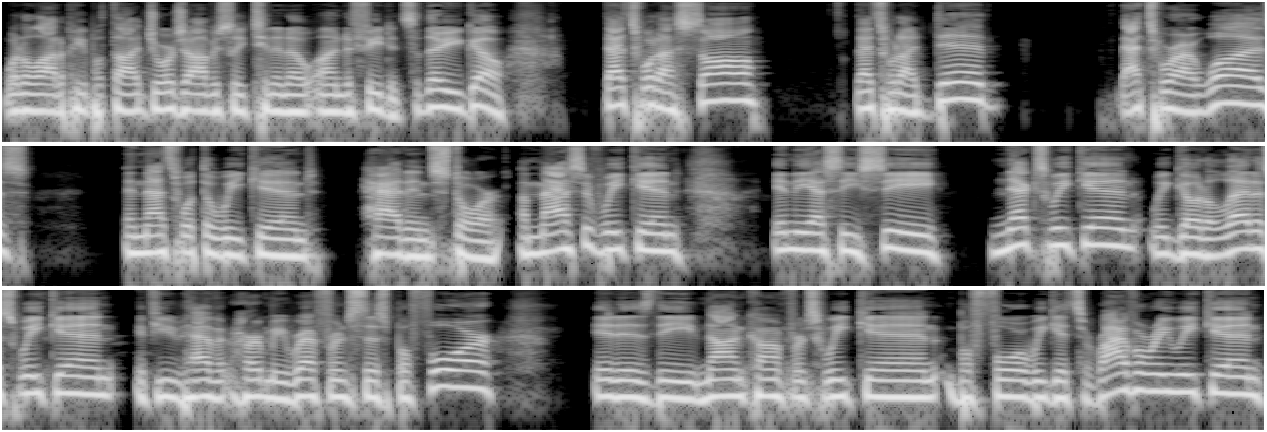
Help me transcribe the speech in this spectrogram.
what a lot of people thought. Georgia obviously 10 0 undefeated. So there you go. That's what I saw. That's what I did. That's where I was. And that's what the weekend had in store. A massive weekend in the SEC. Next weekend, we go to Lettuce Weekend. If you haven't heard me reference this before, it is the non conference weekend before we get to rivalry weekend.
